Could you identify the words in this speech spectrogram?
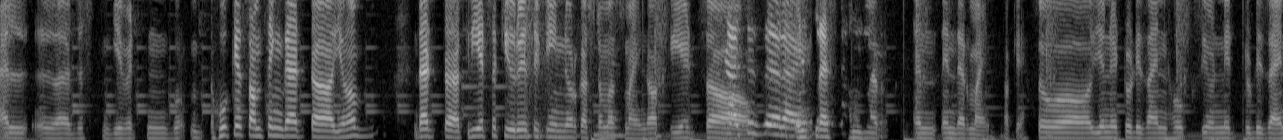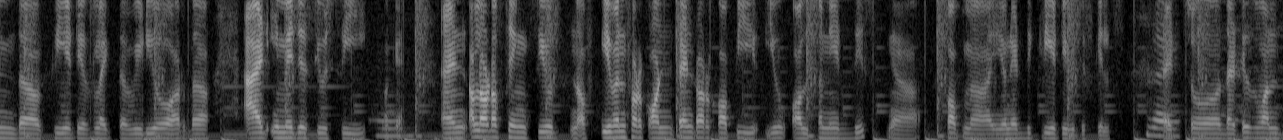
I'll uh, just give it in hook is something that uh, you know that uh, creates a curiosity in your customer's mind or creates a interest in their in, in their mind. Okay. So uh, you need to design hooks. You need to design the creatives like the video or the ad images you see. Okay. And a lot of things you know, even for content or copy you also need this uh, cop, uh, you need the creativity skills. Right. right. So that is one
